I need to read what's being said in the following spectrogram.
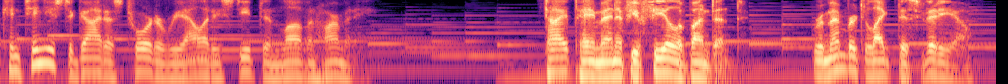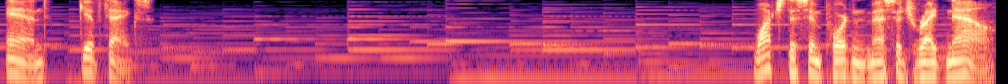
continues to guide us toward a reality steeped in love and harmony. Type Amen if you feel abundant. Remember to like this video, and, give thanks. Watch this important message right now.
